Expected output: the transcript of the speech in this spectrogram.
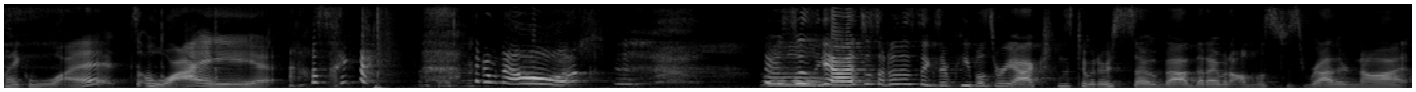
Like what? Why?" And I was like, "I don't know." It was just oh. yeah, it's just one of those things where people's reactions to it are so bad that I would almost just rather not.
